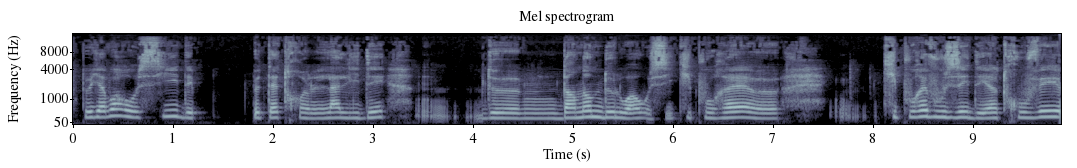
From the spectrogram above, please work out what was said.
Il peut y avoir aussi peut-être là l'idée d'un homme de loi aussi qui pourrait vous aider à trouver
